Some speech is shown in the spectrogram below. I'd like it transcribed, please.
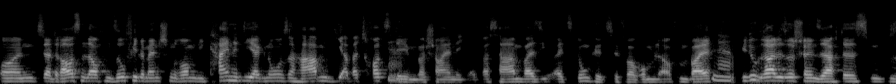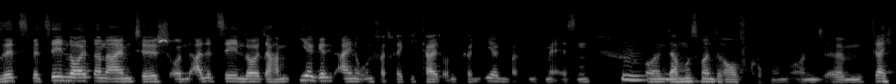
Und da draußen laufen so viele Menschen rum, die keine Diagnose haben, die aber trotzdem ja. wahrscheinlich etwas haben, weil sie als Dunkelziffer rumlaufen. Weil, ja. wie du gerade so schön sagtest, du sitzt mit zehn Leuten an einem Tisch und alle zehn Leute haben irgendeine Unverträglichkeit und können irgendwas nicht mehr essen. Mhm. Und da muss man drauf gucken. Und ähm, vielleicht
